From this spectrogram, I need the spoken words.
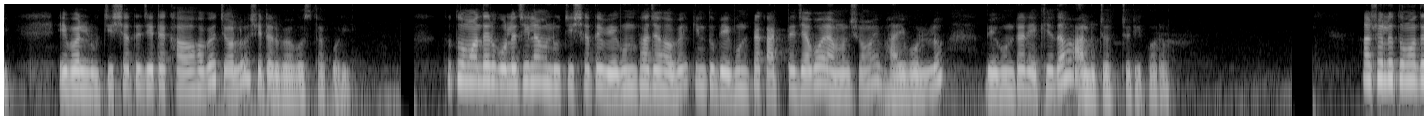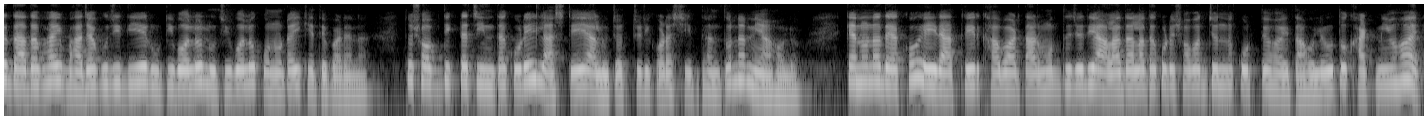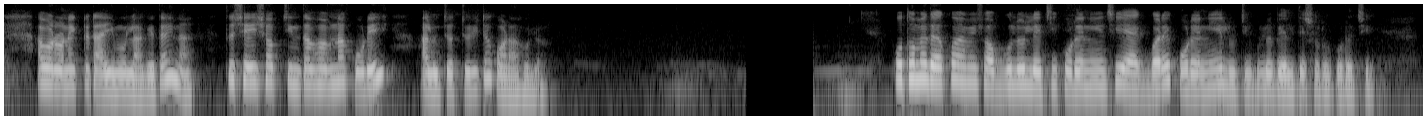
এবার লুচির সাথে যেটা খাওয়া হবে, চলো সেটার ব্যবস্থা করি। তো তোমাদের বলেছিলাম লুচির সাথে বেগুন ভাজা হবে, কিন্তু বেগুনটা কাটতে যাব এমন সময় ভাই বলল, বেগুনটা রেখে দাও, আলু চচ্চড়ি করো। আসলে তোমাদের দাদা ভাই ভাজাভুজি দিয়ে রুটি বলো, লুচি বলো, কোনোটাই খেতে পারে না। তো সব দিকটা চিন্তা করেই লাস্টে আলু চচ্চড়ি করার সিদ্ধান্তটা নেওয়া হলো। কেননা দেখো, এই রাত্রের খাবার তার মধ্যে যদি আলাদা আলাদা করে সবার জন্য করতে হয়, তাহলেও তো খাটনিও হয়, আবার অনেকটা টাইমও লাগে, তাই না? তো সেই সব চিন্তাভাবনা করেই আলু চচ্চড়িটা করা হলো। প্রথমে দেখো আমি সবগুলো লেচি করে নিয়েছি, একবারে করে নিয়ে লুচিগুলো বেলতে শুরু করেছি।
